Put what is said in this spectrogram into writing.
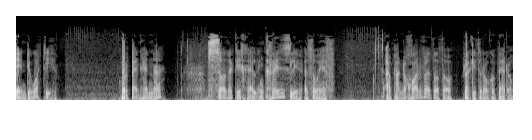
ein dywati. O'r ben henna, sodd ac uchel yn creslu y ddwyf, a pan y chwarfedd oedd o rhag i ddrog o berw.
